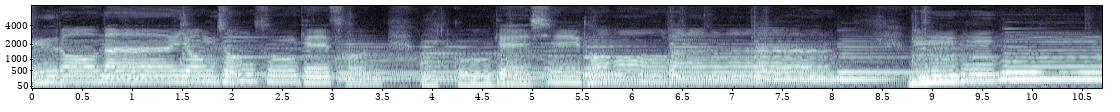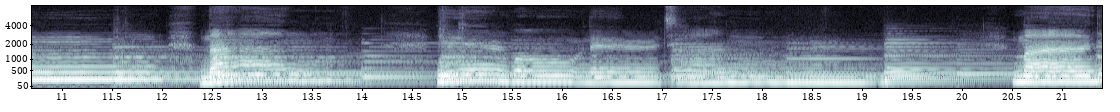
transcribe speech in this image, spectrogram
그러나 영정 속에선 웃고 계시더라. 음, 난 일본을 참 많이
